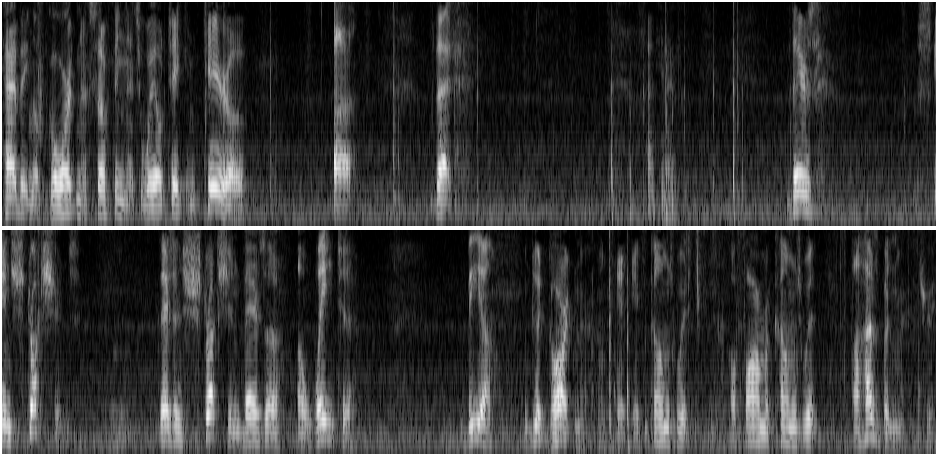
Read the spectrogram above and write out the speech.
having a garden or something that's well taken care of, uh, that how can I? There's instructions. There's instruction. There's a, a way to be a good gardener. It, it comes with, a farmer comes with a husbandry.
